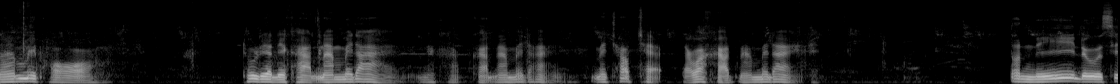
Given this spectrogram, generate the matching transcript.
น้ำไม่พอ ทุเรียนเนี่ยขาดน้ำไม่ได้นะครับ ขาดน้ำไม่ได้ ไม่ชอบแฉะ แต่ว่าขาดน้ำไม่ได้ ต้นนี้ดูสิ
